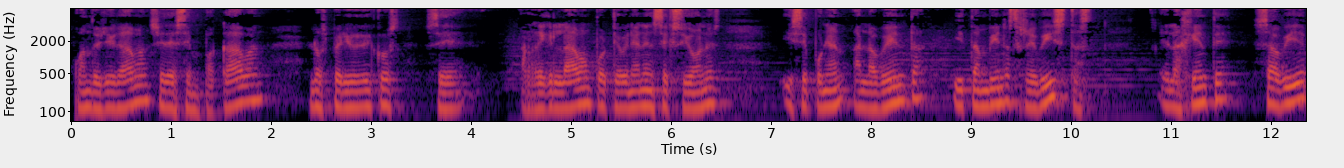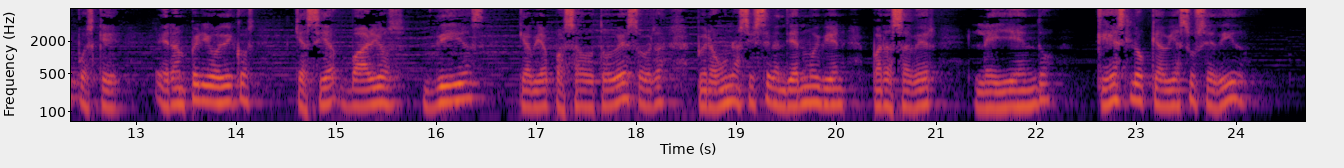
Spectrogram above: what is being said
Cuando llegaban se desempacaban, los periódicos se arreglaban porque venían en secciones y se ponían a la venta y también las revistas. La gente sabía pues que eran periódicos que hacía varios días que había pasado todo eso, ¿verdad? Pero aún así se vendían muy bien para saber leyendo qué es lo que había sucedido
